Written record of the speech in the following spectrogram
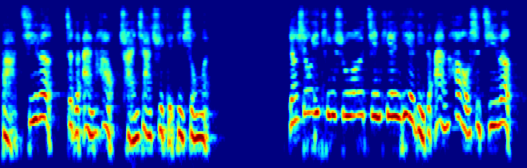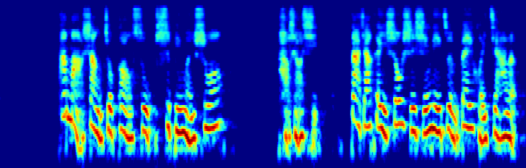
把“鸡乐”这个暗号传下去给弟兄们。杨修一听说今天夜里的暗号是“鸡乐”，他马上就告诉士兵们说：“好消息，大家可以收拾行李，准备回家了。”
